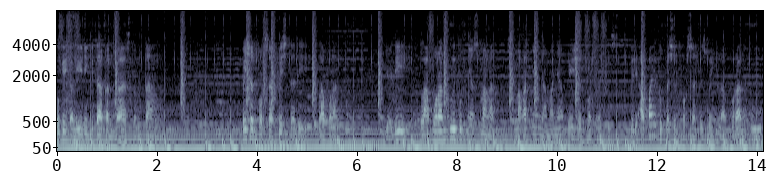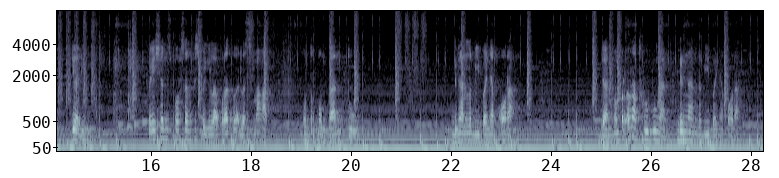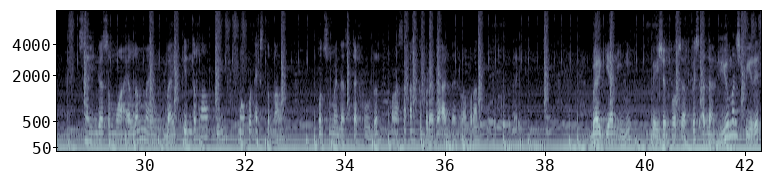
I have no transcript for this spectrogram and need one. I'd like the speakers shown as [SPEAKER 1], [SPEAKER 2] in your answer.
[SPEAKER 1] Oke, kali ini kita akan bahas tentang passion for service dari laporan. Jadi, laporanku itu punya semangat. Semangatnya namanya passion for service. Jadi, apa itu passion for service bagi laporanku? Jadi, passion for service bagi laporan itu adalah semangat untuk membantu dengan lebih banyak orang dan mempererat hubungan dengan lebih banyak orang sehingga semua elemen baik internal tim maupun eksternal konsumen dan stakeholder merasakan keberadaan dari laporan kode-kode ini. Bagian ini, passion for service adalah human spirit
